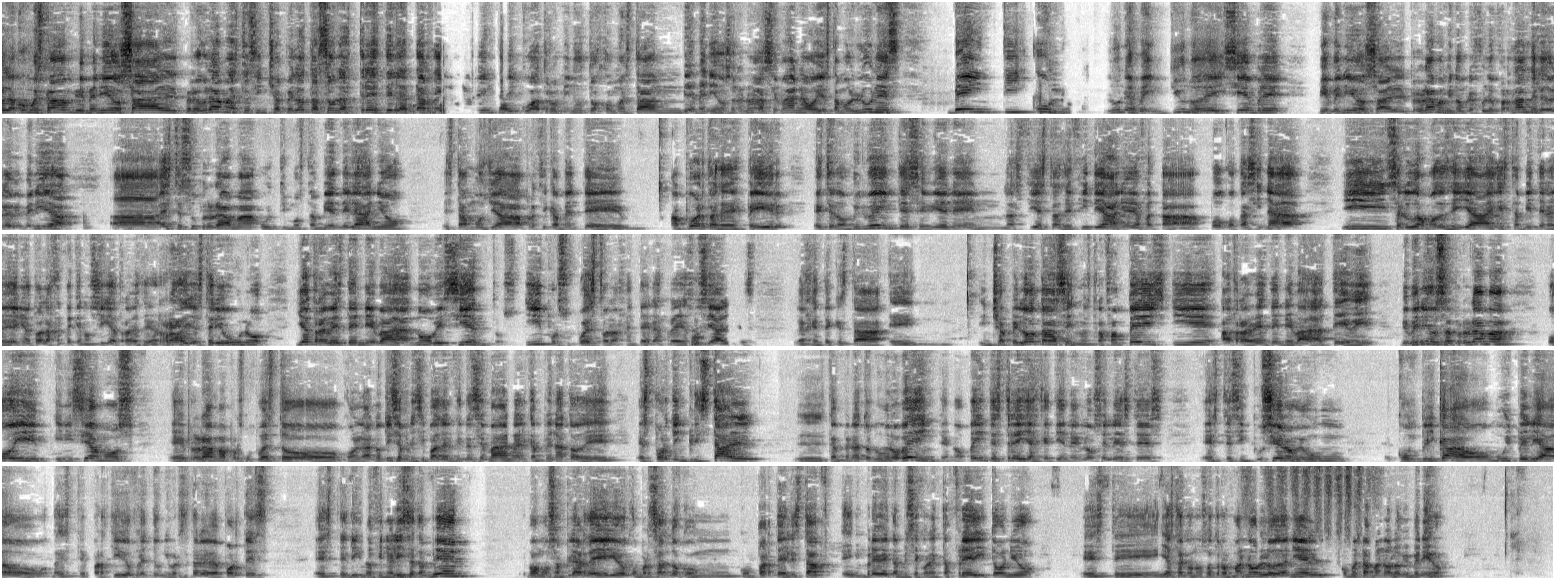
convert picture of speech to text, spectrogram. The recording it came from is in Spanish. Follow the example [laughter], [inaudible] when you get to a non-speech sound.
Hola, ¿cómo están? Bienvenidos al programa. Esto es hincha pelota. Son las 3 de la tarde, 34 minutos. ¿Cómo están? Bienvenidos a una nueva semana. Hoy estamos lunes 21. Lunes 21 de diciembre. Bienvenidos al programa. Mi nombre es Julio Fernández. Le doy la bienvenida a este su programa, últimos también del año. Estamos ya prácticamente a puertas de despedir este 2020. Se vienen las fiestas de fin de año. Ya falta poco, casi nada. Y saludamos desde ya en este ambiente navideño a toda la gente que nos sigue a través de Radio Estéreo 1 y a través de Nevada 900. Y por supuesto la gente de las redes sociales, la gente que está en hinchapelotas, en nuestra fanpage y a través de Nevada TV. Bienvenidos al programa. Hoy iniciamos el programa, por supuesto, con la noticia principal del fin de semana, el campeonato de Sporting Cristal, el campeonato número 20, ¿no? 20 estrellas que tienen los celestes este, se impusieron en un complicado, muy peleado este, partido frente a Universitario de Deportes, este, digno finalista también. Vamos a ampliar de ello conversando con, parte del staff. En breve también se conecta Freddy, Tonio, este, ya está con nosotros Manolo, Daniel. ¿Cómo estás, Manolo? Bienvenido.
